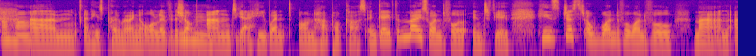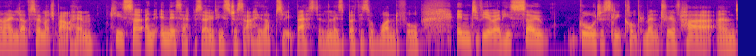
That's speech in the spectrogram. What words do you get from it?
uh-huh. um, and he's promoting it all over the shop. Mm-hmm. And yeah, he went on her podcast and gave the most wonderful interview. He's just a wonderful, wonderful man, and I love so much about him. He's so, and in this episode, he's just at his absolute best. And Elizabeth is a wonderful interviewer, and he's so gorgeously complimentary of her. And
